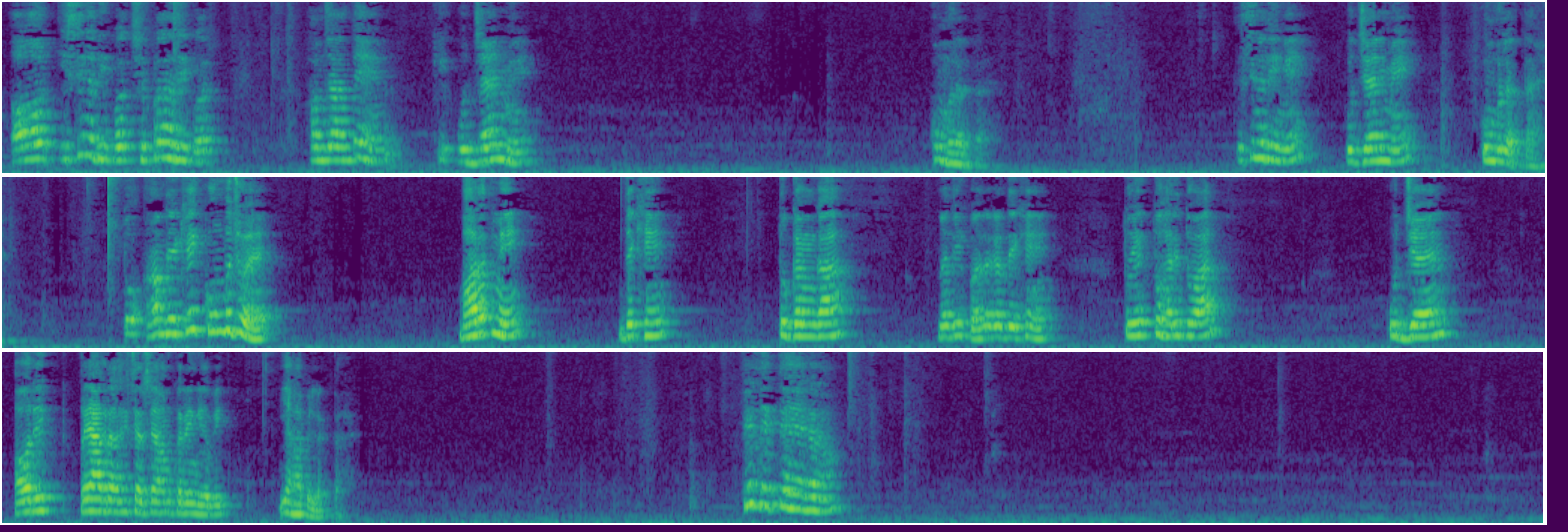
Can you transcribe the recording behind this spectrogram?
और इसी नदी पर, क्षिप्रा नदी पर, हम जानते हैं कि उज्जैन में कुंभ लगता है। इसी नदी में, उज्जैन में कुंभ लगता है। तो हम देखें, कुंभ जो है, भारत में, देखें तो गंगा नदी पर अगर देखें तो एक तो हरिद्वार, उज्जैन और एक प्रयागराज की चर्चा हम करेंगे अभी, यहाँ पे लगता है। फिर देखते हैं अगर हम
